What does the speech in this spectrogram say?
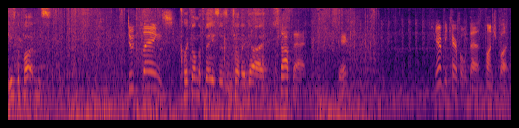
Use the buttons. Do the things. Click on the faces until they die. Stop that, dick. You gotta be careful with that punch button.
